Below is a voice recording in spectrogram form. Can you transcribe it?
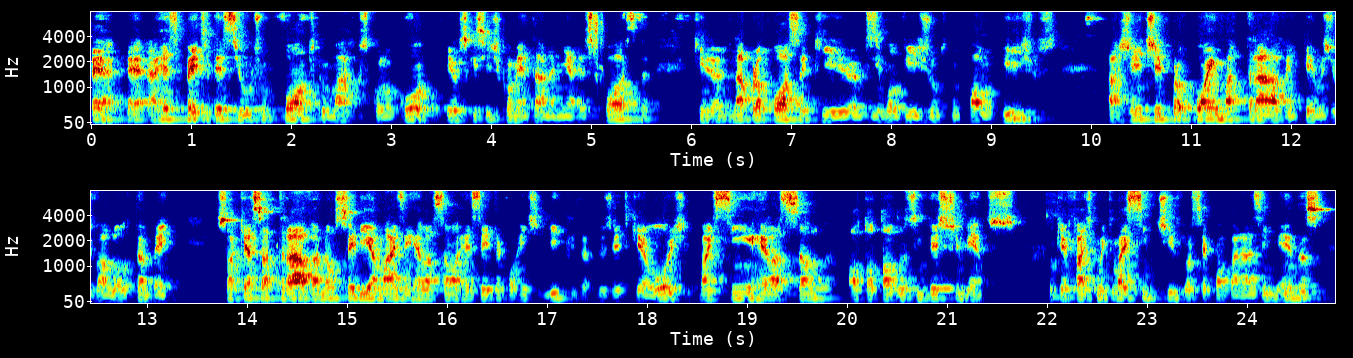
É, é, a respeito desse último ponto que o Marcos colocou, eu esqueci de comentar na minha resposta que na proposta que eu desenvolvi junto com o Paulo Bijos, a gente propõe uma trava em termos de valor também só que essa trava não seria mais em relação à receita corrente líquida, do jeito que é hoje, mas sim em relação ao total dos investimentos. Porque faz muito mais sentido você comparar as emendas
